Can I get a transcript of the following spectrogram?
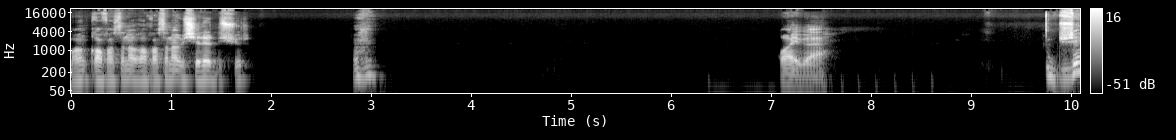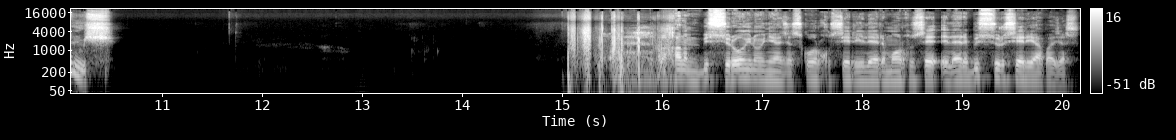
Lan kafasına kafasına bir şeyler düşüyor. Vay be. Güzelmiş. Bakalım bir sürü oyun oynayacağız. Korku serileri, morku serileri bir sürü seri yapacağız.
